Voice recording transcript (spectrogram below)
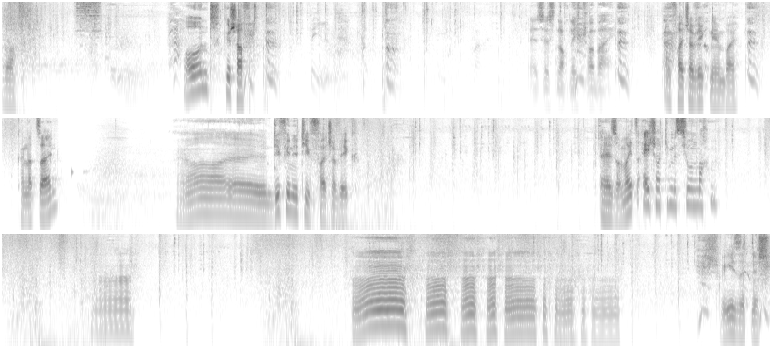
Ja. Und geschafft. Es ist noch nicht vorbei. Ein falscher Weg nebenbei. Kann das sein? Ja, äh, definitiv falscher Weg. Äh, sollen wir jetzt eigentlich noch die Mission machen? Ich es nicht.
